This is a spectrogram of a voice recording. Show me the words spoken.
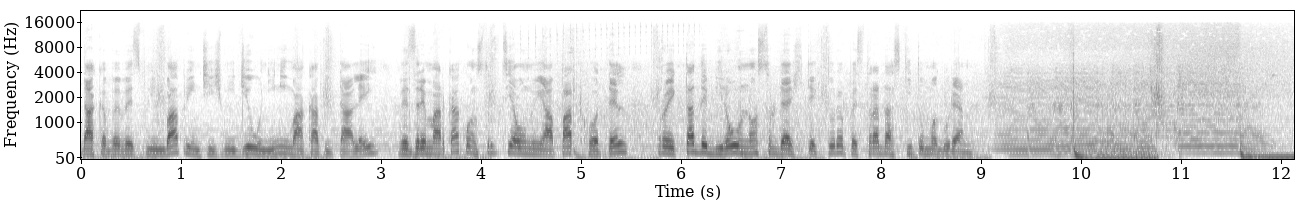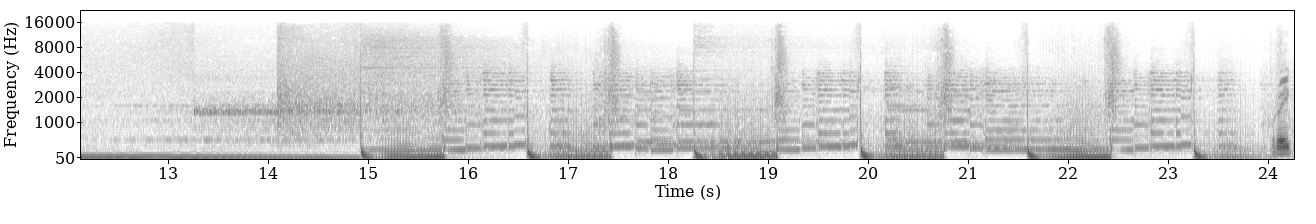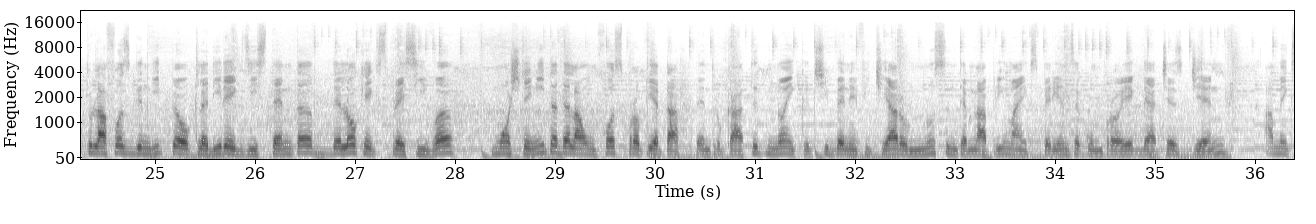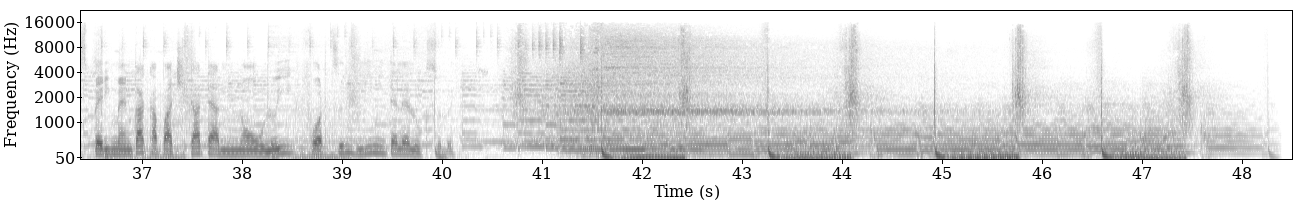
Dacă vă veți plimba prin Cismigiu în inima capitalei, veți remarca construcția unui apart-hotel proiectat de biroul nostru de arhitectură pe strada Schitu Măgureanu. Proiectul a fost gândit pe o clădire existentă, deloc expresivă, moștenită de la un fost proprietar, pentru că atât noi cât și beneficiarul nu suntem la prima experiență cu un proiect de acest gen, am experimentat capacitatea noului, forțând limitele luxului.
